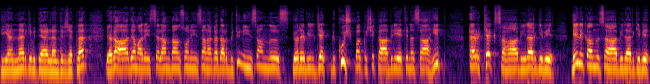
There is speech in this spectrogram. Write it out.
diyenler gibi değerlendirecekler. Ya da Adem aleyhisselamdan son insana kadar bütün insanlığı görebilecek bir kuş bakışı kabiliyetine sahip erkek sahabiler gibi delikanlı sahabiler gibi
